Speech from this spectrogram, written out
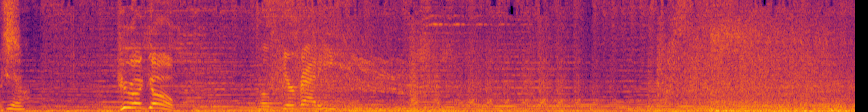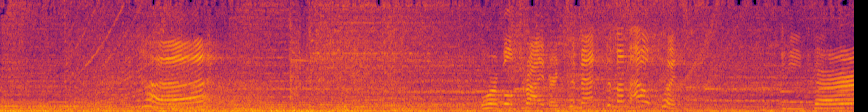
Nice. you. Here I go! Hope you're ready. Huh? Orbital driver to maximum output. Ether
